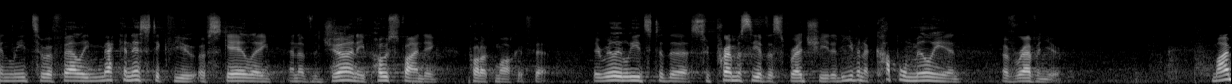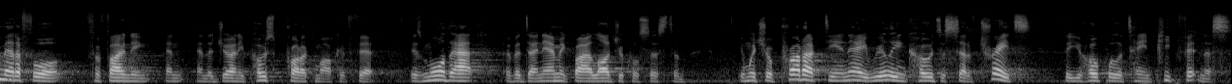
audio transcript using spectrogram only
can lead to a fairly mechanistic view of scaling and of the journey post-finding product market fit. It really leads to the supremacy of the spreadsheet at even a couple million of revenue. My metaphor for finding and, and the journey post-product market fit is more that of a dynamic biological system in which your product DNA really encodes a set of traits that you hope will attain peak fitness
